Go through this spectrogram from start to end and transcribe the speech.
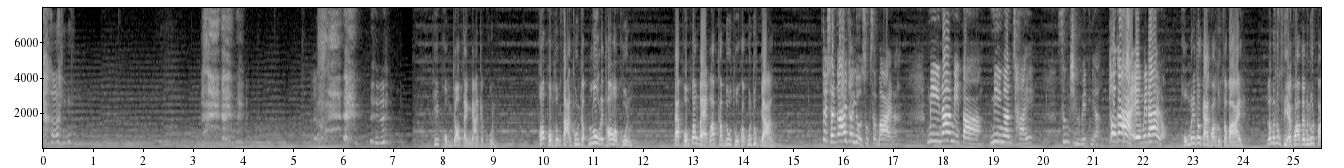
กัน ที่ผมยอมแต่งงานกับคุณ เพราะผมสงสารคุณกับลูกในท้องของคุณ แต่ผมต้องแบกรับคำดูถูกของคุณทุกอย่าง แต่ฉันก็ให้เธออยู่สุขสบายนะ มีหน้ามีตา มีเงินใช้ ซึ่งชีวิตเนี้ยเธอก็หาเองไม่ได้หรอก ผมไม่ได้ต้องการความสุขสบาย แล้วมันต้องเสียความเป็นมนุษย์ไป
